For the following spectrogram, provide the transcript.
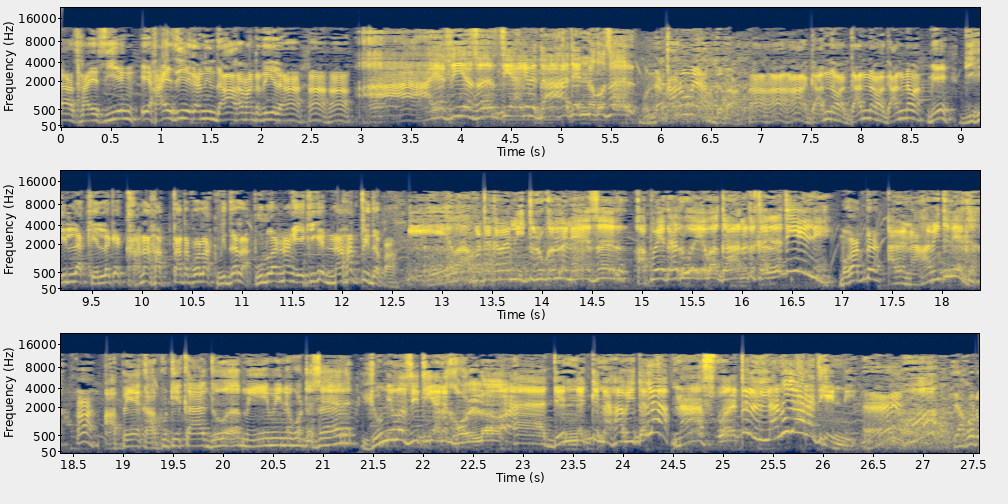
1600න් ඒ 600 ගණන් 1000 මට තියලා. හා හා ආ හයසිය සර් තියාගෙන දාහ දෙන්නකෝ සර් මොන කරුමයක්ද බං? ගන්නවා ගන්නවා ගන්නවා. මේ ගිහිල්ලා කෙල්ලගේ කන හත්තට පොලක් විදලා පුළුවන් නම් ඒකගේ නහත් විදපන්. ඒවා අපට කරන්න ඉතුරු කරලා නෑ සර් අපේ දරුවෝ ඒවා ගානට කරලා තියෙන්නේ මොකද්ද? අර නාවිදින එක. අපේ කපුටිකා දුව මේ වෙනකොට සර් යුනිවර්සිටි යන කොල්ලෝ දෙන්නෙක්ගේ නහ විදලා නාස් වලට ලනු දාලා තියෙන්නේ ඈ? යකඩ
